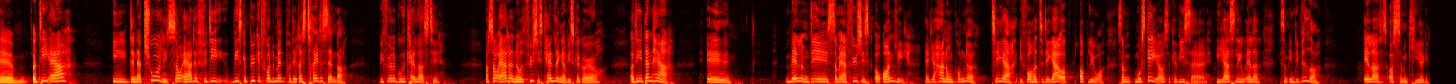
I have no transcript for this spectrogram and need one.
Øhm, og de er i det naturligt, så er det, fordi vi skal bygge et fundament på det retrætecenter, vi føler Gud kalder os til. Og så er der noget fysisk handlinger, vi skal gøre. Og det er den her øh, mellem det, som er fysisk og åndelig, at jeg har nogle punkter til jer i forhold til det, jeg op, oplever, som måske også kan vise sig i jeres liv, eller som individer, eller også som en kirke.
